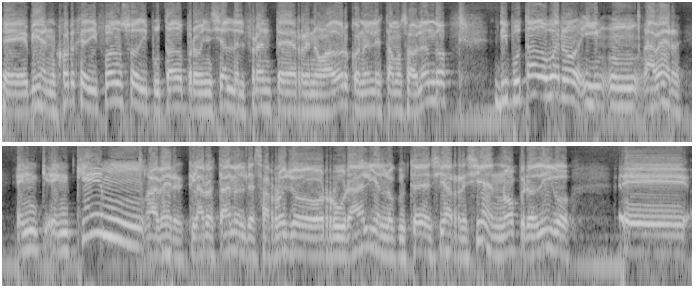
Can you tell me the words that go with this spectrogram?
Eh, bien, Jorge Difonso, diputado provincial del Frente Renovador, con él estamos hablando. Diputado, bueno, y mm, a ver, ¿en, qué, mm, a ver, claro, está en el desarrollo rural y en lo que usted decía recién, ¿no? Pero digo, eh,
